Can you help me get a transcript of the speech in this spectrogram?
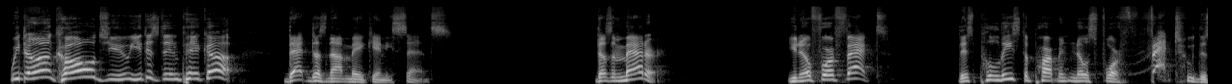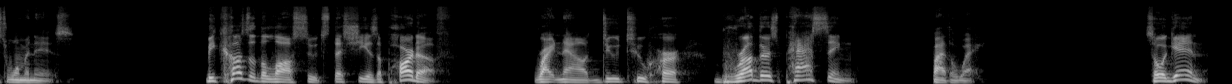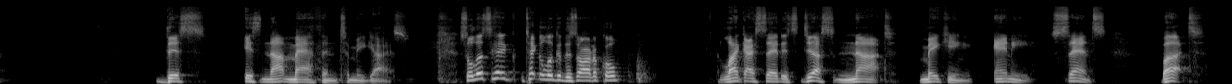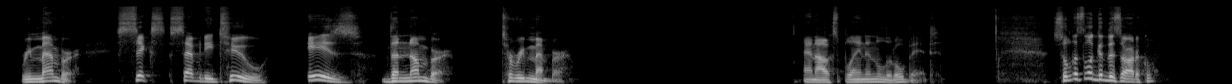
We done called you. You just didn't pick up. That does not make any sense. Doesn't matter. You know for a fact, this police department knows for a fact who this woman is because of the lawsuits that she is a part of right now due to her brother's passing, by the way. So, again, this is not mathing to me, guys. So let's take a look at this article. Like I said, it's just not making any sense. But remember, 672 is the number to remember. And I'll explain in a little bit. So let's look at this article.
